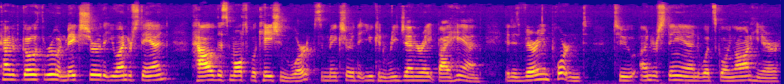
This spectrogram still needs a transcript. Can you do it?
kind of go through and make sure that you understand how this multiplication works and make sure that you can regenerate by hand. It is very important to understand what's going on here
